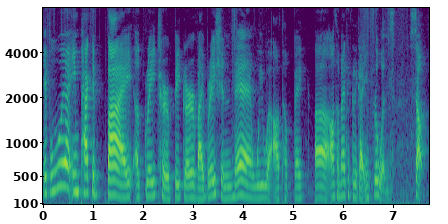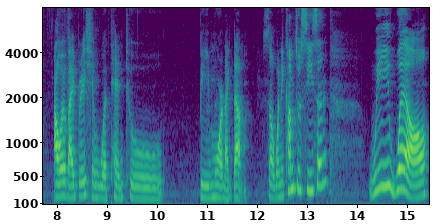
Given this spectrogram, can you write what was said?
If we are impacted by a greater, bigger vibration, then we will automatic, uh, automatically get influenced. So our vibration will tend to be more like them. So when it comes to season, we will,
